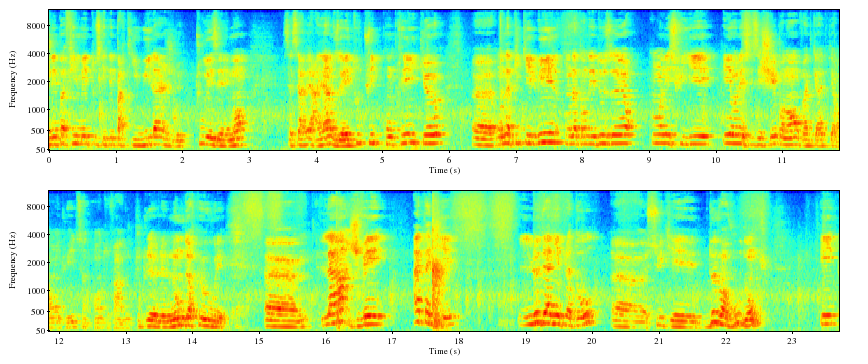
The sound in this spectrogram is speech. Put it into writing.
Je n'ai pas filmé tout ce qui était parti huilage de tous les éléments. Ça servait à rien. Vous avez tout de suite compris que euh, on appliquait l'huile, on attendait deux heures, on l'essuyait et on laissait sécher pendant 24, 48, 50, enfin tout le, nombre d'heures que vous voulez. Euh, là, je vais attaquer le dernier plateau, euh, celui qui est devant vous donc, et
